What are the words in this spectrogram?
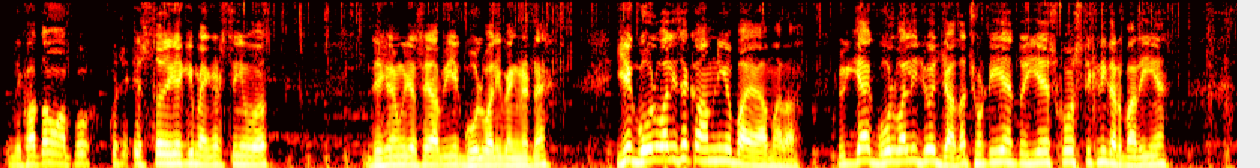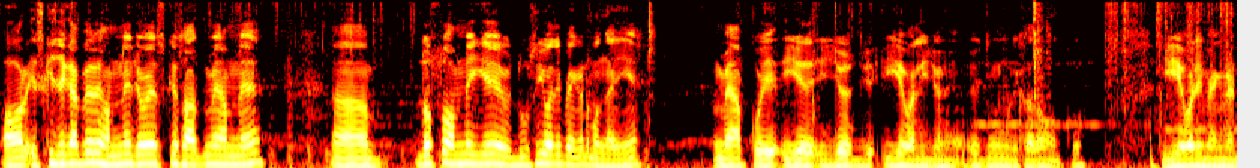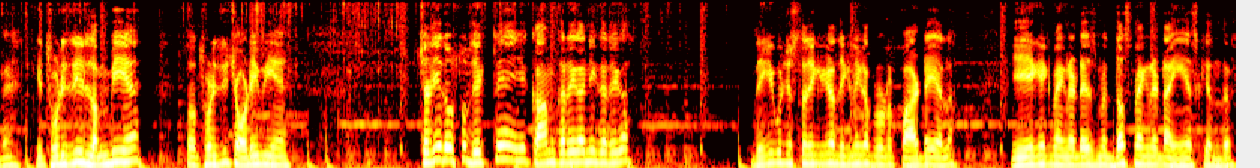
दिखाता हूँ आपको, कुछ इस तरीके की मैग्नेट्स थी वो। देख रहे होंगे जैसे आप ये गोल वाली मैग्नेट है। ये गोल वाली से काम नहीं हो पाया हमारा, क्योंकि क्या गोल वाली जो ज़्यादा छोटी है तो ये इसको स्टिक नहीं कर पा रही हैं। और इसकी जगह पर हमने जो है, इसके साथ में हमने दोस्तों, हमने ये दूसरी वाली बैंगन मंगाई है। मैं आपको ये ये जो ये वाली जो है, एक मिनट दिखा रहा हूँ आपको। ये वाली मैगनेट है। ये थोड़ी सी लंबी है तो थोड़ी सी चौड़ी भी है। चलिए दोस्तों, देखते हैं, ये काम करेगा, नहीं करेगा। देखिए कुछ इस तरीके का दिखने का प्रोडक्ट पार्ट है ये ये एक एक मैगनेट है, इसमें दस मैगनेट आई हैं इसके अंदर।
